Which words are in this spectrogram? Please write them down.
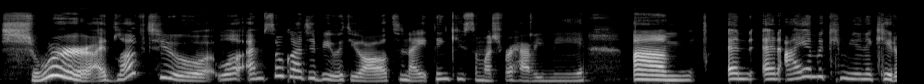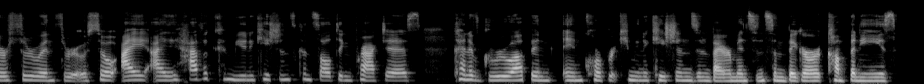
Sure, I'd love to. Well, I'm so glad to be with you all tonight. Thank you so much for having me. Um, and and I am a communicator through and through. So I I have a communications consulting practice. Kind of grew up in in corporate communications environments in some bigger companies,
